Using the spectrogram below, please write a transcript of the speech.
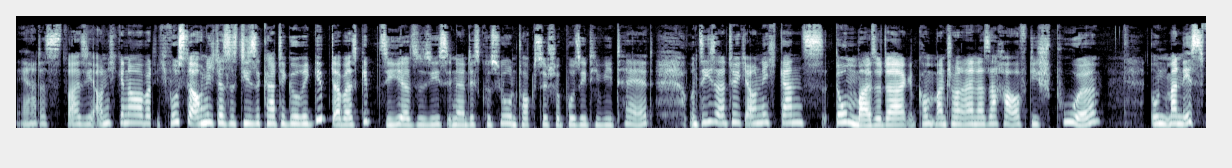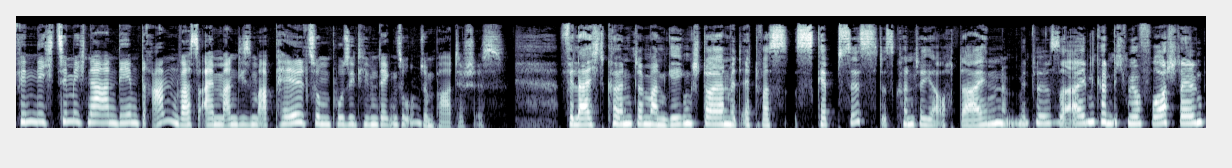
Ja, das weiß ich auch nicht genau, aber ich wusste auch nicht, dass es diese Kategorie gibt, aber es gibt sie. Also sie ist in der Diskussion toxische Positivität. Und sie ist natürlich auch nicht ganz dumm. Also da kommt man schon einer Sache auf die Spur. Und man ist, finde ich, ziemlich nah an dem dran, was einem an diesem Appell zum positiven Denken so unsympathisch ist. Vielleicht könnte man gegensteuern mit etwas Skepsis. Das könnte ja auch dein Mittel sein, könnte ich mir vorstellen.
